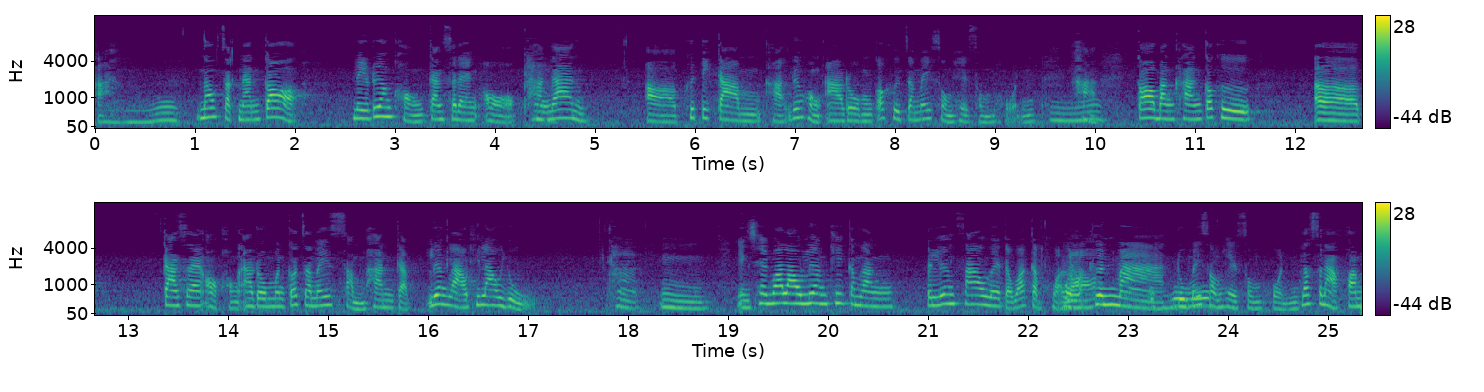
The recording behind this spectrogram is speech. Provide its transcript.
ค่ะนอกจากนั้นก็ในเรื่องของการแสดงออกค่ะทางด้านอ่าพฤติกรรมค่ะ เรื่องของอารมณ์ก็คือจะไม่สมเหตุสมผลค่ะ ก็บางครั้งก็คือเออ การแสดงออกของอารมณ์มันก็จะไม่สัมพันธ์กับเรื่องราวที่เล่าอยู่ค่ะ อืม อย่างเช่นว่าเล่าเรื่องที่กำลังเป็นเรื่องเศร้าเลย แต่ว่ากับหัวหัวเราะเราะขึ้นมาโอ้โหดูไม่สมเหตุสมผล ลักษณะความ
